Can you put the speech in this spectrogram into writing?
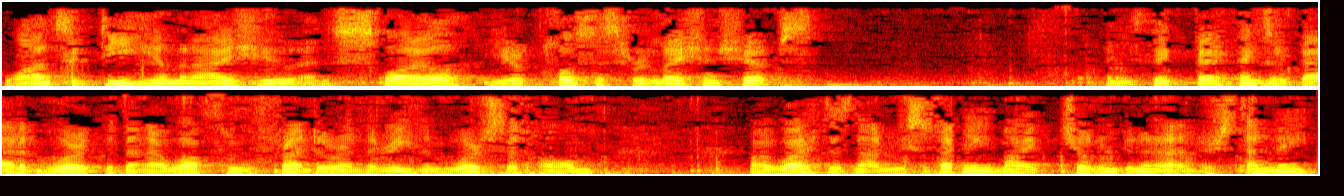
want to dehumanize you and spoil your closest relationships. And you think things are bad at work, but then I walk through the front door and they're even worse at home. My wife does not respect me. My children do not understand me.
